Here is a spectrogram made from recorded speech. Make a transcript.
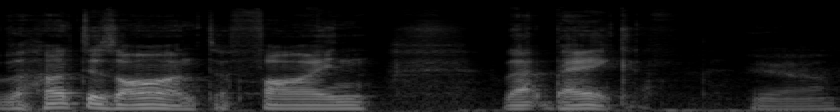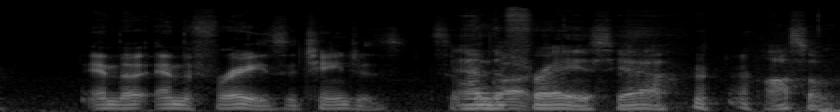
The hunt is on to find that bank. Yeah, and the and the phrase it changes. So and the luck. phrase, yeah, awesome.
